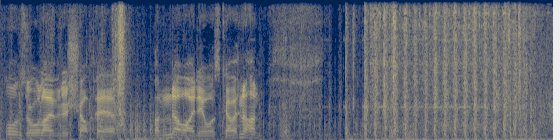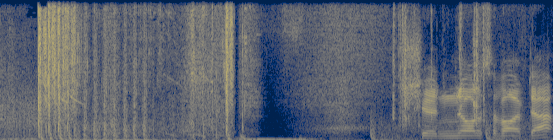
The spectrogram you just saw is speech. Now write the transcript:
Spawns are all over the shop here. Got no idea what's going on. Should not have survived that.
